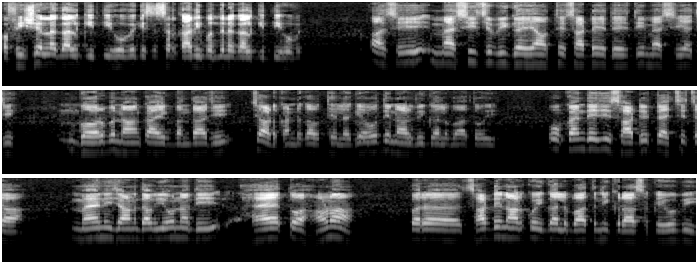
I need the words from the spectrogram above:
ਅਫੀਸ਼ੀਅਲ ਨਾਲ ਗੱਲ ਕੀਤੀ ਹੋਵੇ, ਕਿਸੇ ਸਰਕਾਰੀ ਬੰਦੇ ਨਾਲ ਗੱਲ ਕੀਤੀ ਹੋਵੇ? ਅਸੀਂ ਮੈਸੀ ਚ ਵੀ ਗਏ ਆ, ਉੱਥੇ ਸਾਡੇ ਦੇਸ਼ ਦੀ ਮੈਸੀ ਆ ਜੀ। ਗੌਰਵ ਨਾਂ ਕਾ ਇੱਕ ਬੰਦਾ ਜੀ, ਝਾੜਖੰਡ ਦਾ ਉੱਥੇ ਲੱਗਿਆ, ਉਹਦੇ ਨਾਲ ਵੀ ਗੱਲਬਾਤ ਹੋਈ। ਉਹ ਕਹਿੰਦੇ ਜੀ, ਸਾਡੇ ਟੱਚ ਚ ਆ। ਮੈਂ ਨਹੀਂ ਜਾਣਦਾ ਵੀ ਉਹਨਾਂ ਦੀ ਹੈ ਤਾਂ ਹੋਣਾ, ਪਰ ਸਾਡੇ ਨਾਲ ਕੋਈ ਗੱਲਬਾਤ ਨਹੀਂ ਕਰਾ ਸਕੇ ਉਹ ਵੀ।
